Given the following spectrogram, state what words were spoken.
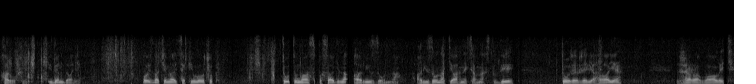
хороший. Йдемо далі. Ось починається кілочок. Тут у нас посадена Аризона. Аризона тягнеться в нас туди, теж вже лягає жара валить.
